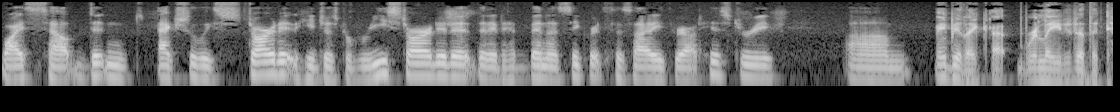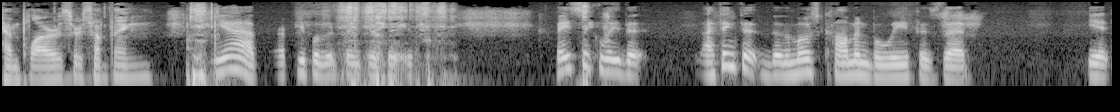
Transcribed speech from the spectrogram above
Weishaupt didn't actually start it; he just restarted it. That it had been a secret society throughout history. Um, Maybe like uh, related to the Templars or something. yeah, there are people that think that it's basically that. I think that the, the most common belief is that it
